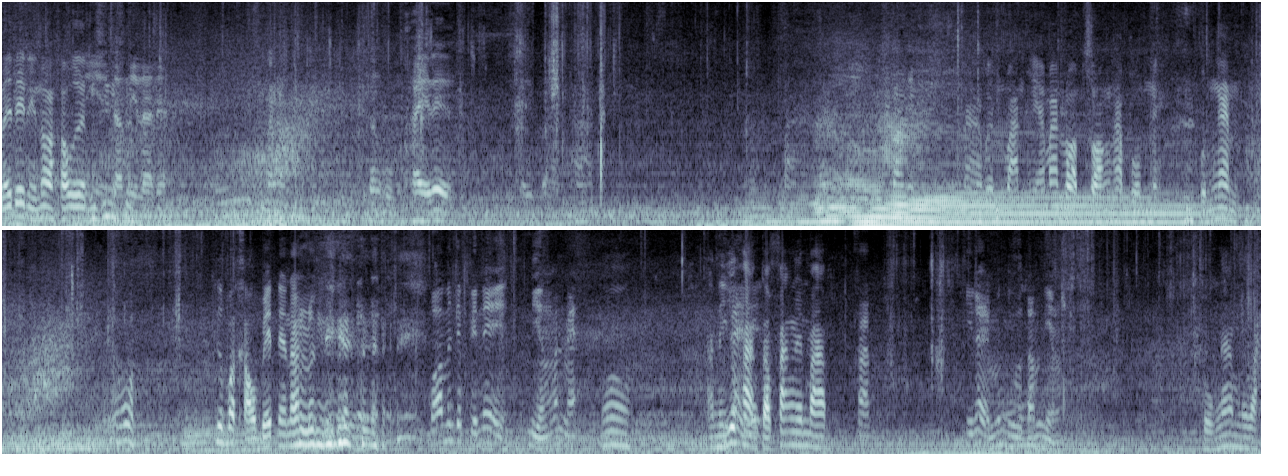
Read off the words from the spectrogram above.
เลยได้เนี่ยเนาะเขาเอิญนี่จำนี่แหละเนี่ยนะครับตั้งผมใครเลยใครปะหน้าเป็นหวานแหมารอบสองครับผมเนี่ยผลงานโอ้คือว่าเขาเบ็ดเนี่ยเนาะรุ่นนี้เพราะมันจะเป็นไอ้เหนียงมันไหมโอ้อันนี้ก็ผ่านกับฟังเล่นมาครับครับที่ไหนมันอยู่ตามเหนียงโถงามเลยว่ะ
